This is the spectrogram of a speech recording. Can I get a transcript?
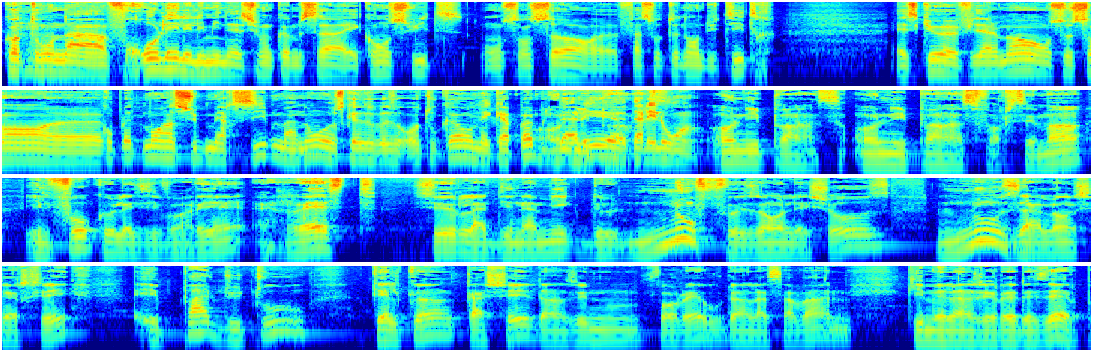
Quand on a frôlé l'élimination comme ça et qu'ensuite on s'en sort euh, face au tenant du titre, est-ce que euh, finalement on se sent euh, complètement insubmersible maintenant En tout cas, on est capable d'aller euh, d'aller loin. On y pense, on y pense forcément. Il faut que les Ivoiriens restent sur la dynamique de nous faisons les choses, nous allons chercher, et pas du tout quelqu'un caché dans une forêt ou dans la savane qui mélangerait des herbes.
